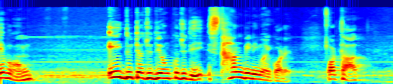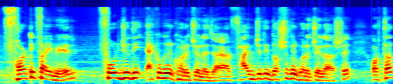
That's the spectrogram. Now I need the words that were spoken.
এবং এই দুইটা যদি অঙ্ক যদি স্থান বিনিময় করে, অর্থাৎ ফর্টি ফাইভের ফোর যদি এককের ঘরে চলে যায় আর ফাইভ যদি দশকের ঘরে চলে আসে, অর্থাৎ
